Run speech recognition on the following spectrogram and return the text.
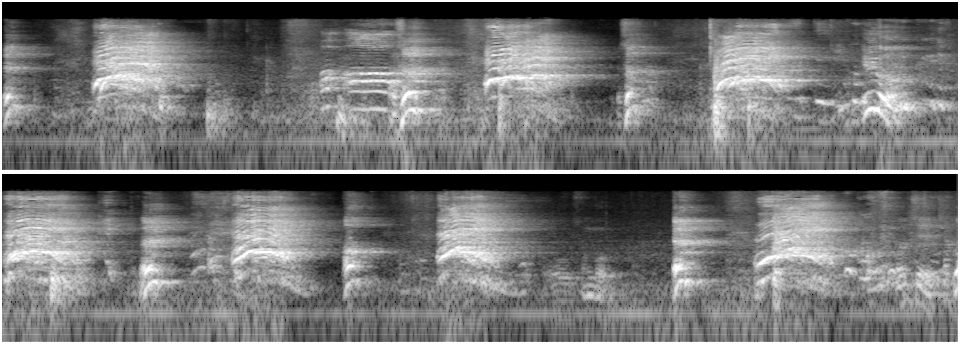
넷. 다섯. 여섯. 일곱. 열. 아홉. 오, 성공. 열. 그렇지. 잡고.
